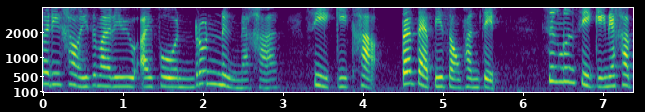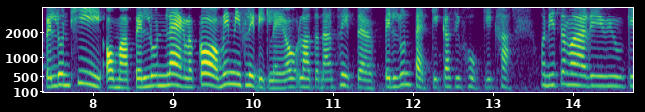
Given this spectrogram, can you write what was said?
สวัสดีค่ะ วันนี้จะมารีวิว iPhone รุ่นหนึ่งนะคะ4กิกค่ะ ตั้งแต่ปี 2007 ซึ่งรุ่น4กิกเนี่ยค่ะ เป็นรุ่นที่ออกมาเป็นรุ่นแรกแล้วก็ไม่มีผลิตอีกแล้ว หลังจากนั้นผลิตแต่เป็นรุ่น8กิกกับ16กิกค่ะ วันนี้จะมารีวิวเก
